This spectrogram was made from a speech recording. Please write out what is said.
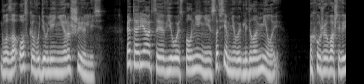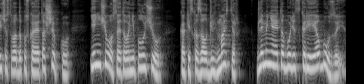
Глаза Оска в удивлении расширились. Эта реакция в его исполнении совсем не выглядела милой. Похоже, ваше величество допускает ошибку. Я ничего с этого не получу. Как и сказал гильдмастер, для меня это будет скорее обузой.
